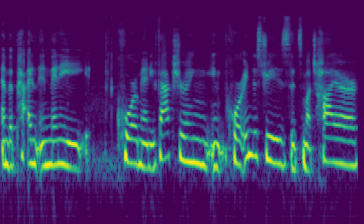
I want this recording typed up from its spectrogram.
and the and in many core manufacturing, in core industries that's much higher.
